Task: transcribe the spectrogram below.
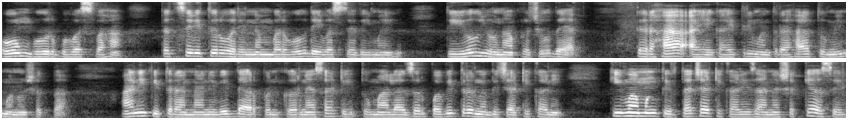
ओम भूर्भुवस्वहा तत्सवितुर्वरेण्यं भर्गो देवस्य धीमही. धियो यो प्रचोदयात. तर हा आहे गायत्री मंत्र हा तुम्ही म्हणू शकता. आणि पितरांना निवेद्य अर्पण करण्यासाठी तुम्हाला जर पवित्र नदीच्या ठिकाणी किंवा मग तीर्थाच्या ठिकाणी जाणं शक्य असेल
